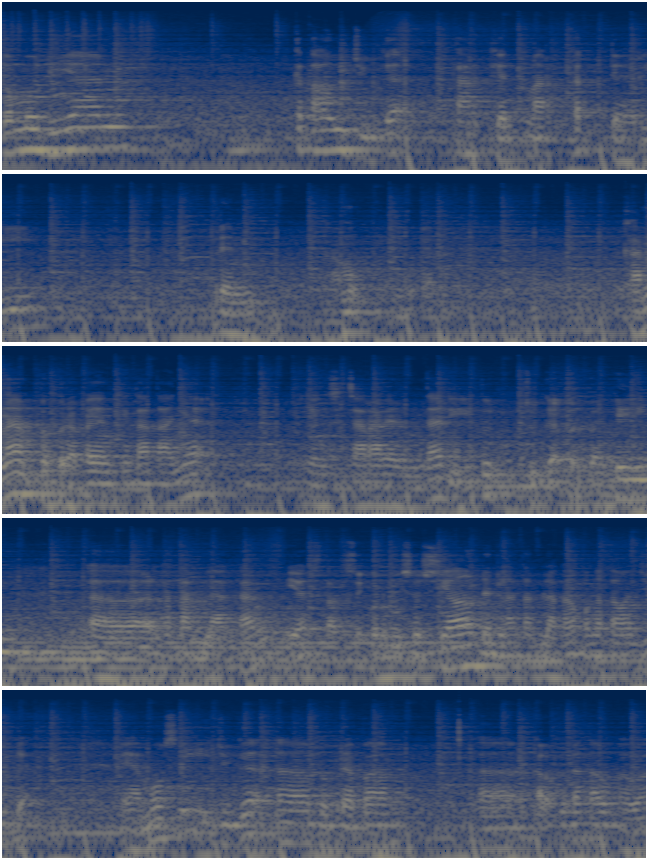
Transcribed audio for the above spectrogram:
kemudian ketahui juga target market dari brand kamu gitu kan. Karena beberapa yang kita tanya yang secara random tadi itu juga berbagai uh, latar belakang ya status ekonomi sosial dan latar belakang pengetahuan juga. Ya mostly juga uh, beberapa uh, kalau kita tahu bahwa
